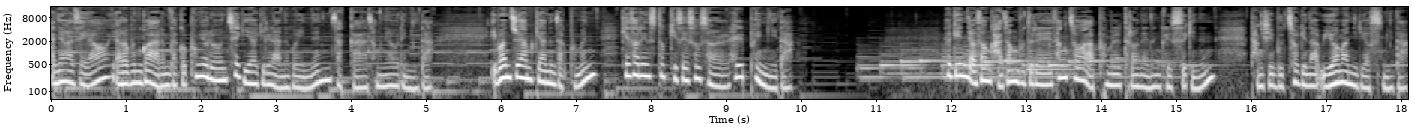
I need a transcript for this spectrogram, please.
안녕하세요. 여러분과 아름답고 풍요로운 책 이야기를 나누고 있는 작가 정여울입니다. 이번 주에 함께하는 작품은 캐서린 스토킷의 소설 헬프입니다. 흑인 여성 가정부들의 상처와 아픔을 드러내는 글쓰기는 당시 무척이나 위험한 일이었습니다.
